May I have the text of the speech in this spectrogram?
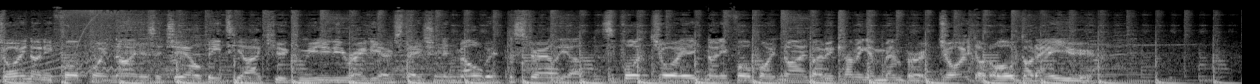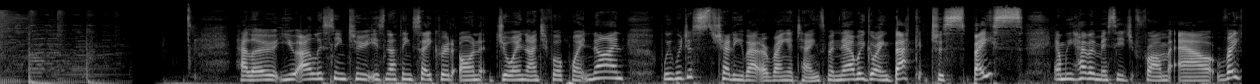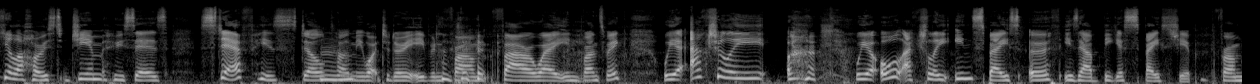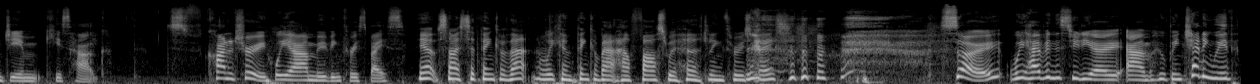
Joy 94.9 is a GLBTIQ community radio station in Melbourne, Australia. Support Joy 94.9 by becoming a member at joy.org.au. Hello, you are listening to Is Nothing Sacred on Joy 94.9. We were just chatting about orangutans, but now we're going back to space and we have a message from our regular host, Jim, who says, Steph, he's still mm-hmm. telling me what to do even from far away in Brunswick. We are actually, we are all actually in space. Earth is our biggest spaceship. From Jim, kiss hug kind of true. We are moving through space. Yeah, it's nice to think of that. We can think about how fast we're hurtling through space. so we have in the studio um, who've been chatting with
